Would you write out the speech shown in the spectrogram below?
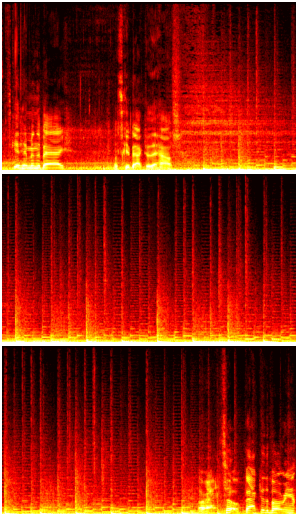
Let's get him in the bag. Let's get back to the house. All right, so back to the boat ramp.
